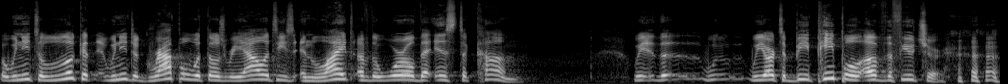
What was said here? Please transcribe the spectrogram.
but we need to look at, we need to grapple with those realities in light of the world that is to come. We, the, we are to be people of the future.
